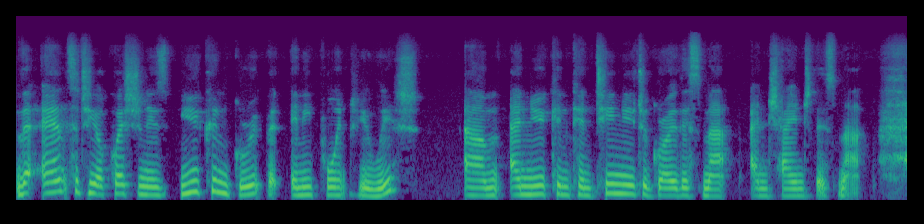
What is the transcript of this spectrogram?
the answer to your question is you can group at any point you wish, um, and you can continue to grow this map and change this map.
